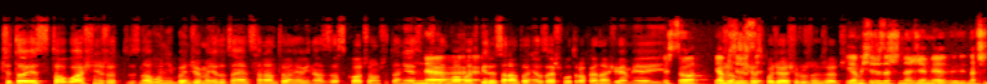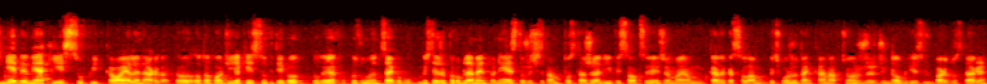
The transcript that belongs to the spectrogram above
czy to jest to właśnie, że znowu nie będziemy nie doceniać San Antonio i nas zaskoczą? Czy to nie jest nie. ten moment, kiedy San Antonio zeszło trochę na ziemię i ja możemy myślę, się spodziewać różnych rzeczy? Ja myślę, że zeszli na ziemię. Znaczy nie wiem, jaki jest sufit Kawaja Leonarda. To, o to chodzi, jaki jest sufit jego jako kozującego. Bo myślę, że problemem to nie jest to, że się tam postarzeli wysocy, że mają Gasola, być może Duncana wciąż, że Ginobili jest już bardzo stary.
